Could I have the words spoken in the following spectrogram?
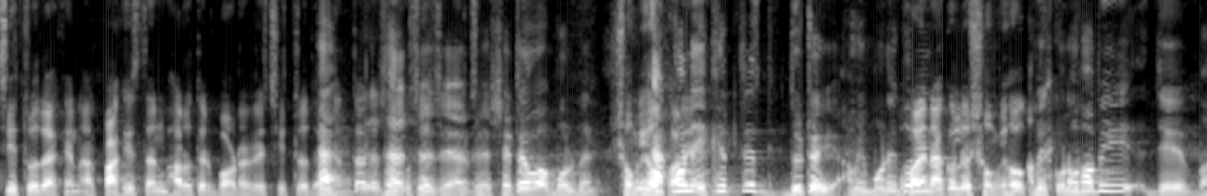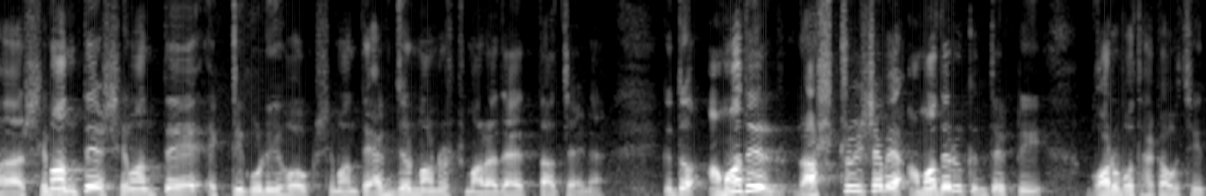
চিত্র দেখেন আর পাকিস্তান ভারতের বর্ডারের চিত্র হ্যাঁ দেখেন তাহলে সে- সে- সেটাও বলবেন। সমীহ এখন এক্ষেত্রে দুটোই আমি মনে করি না করলে সমী হোক। আমি কোনোভাবেই যে সীমান্তে সীমান্তে একটি গুলি হোক সীমান্তে একজন মানুষ মারা যায় তা চাই না। কিন্তু আমাদের রাষ্ট্র হিসাবে আমাদেরও কিন্তু একটি গর্ব থাকা উচিত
